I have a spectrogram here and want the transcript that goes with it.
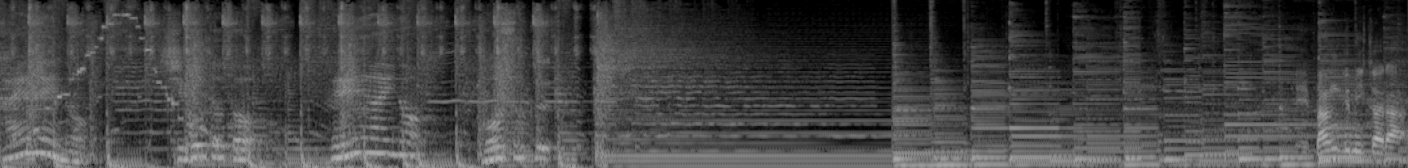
カエレの仕事と恋愛の法則。えー番組から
